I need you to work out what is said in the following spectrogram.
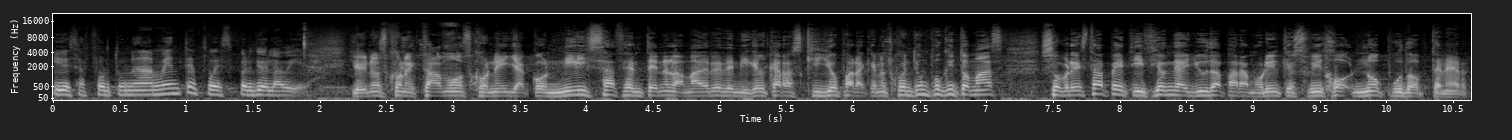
y desafortunadamente pues perdió la vida. Y hoy nos conectamos con ella, con Nilsa Centeno, la madre de Miguel Carrasquillo, para que nos cuente un poquito más sobre esta petición de ayuda para morir que su hijo no pudo obtener.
